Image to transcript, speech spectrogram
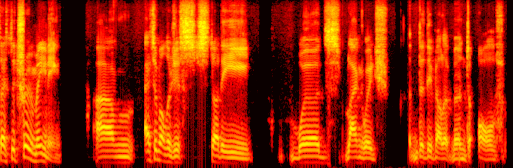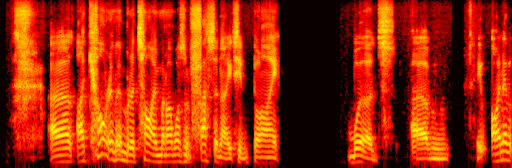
So it's the true meaning. Um, etymologists study words, language, the development of. Uh, I can't remember a time when I wasn't fascinated by words. Um, it, I never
